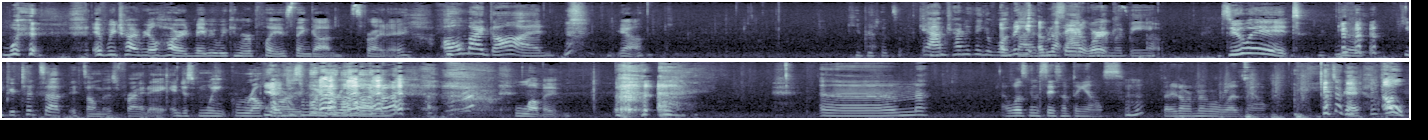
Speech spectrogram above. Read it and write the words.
What- if we try real hard, maybe we can replace "Thank God It's Friday." oh my god. Yeah. Keep your tits up. Yeah, I'm trying to think of what I'm gonna that, I'm gonna that say it at work. would be. Oh. Do it. Yeah. Keep your tits up. It's almost Friday, and just wink real Yeah, hard. just wink real hard. Love it. um, I was gonna say something else, Mhm. but I don't remember what it was now. It's okay. Oh,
